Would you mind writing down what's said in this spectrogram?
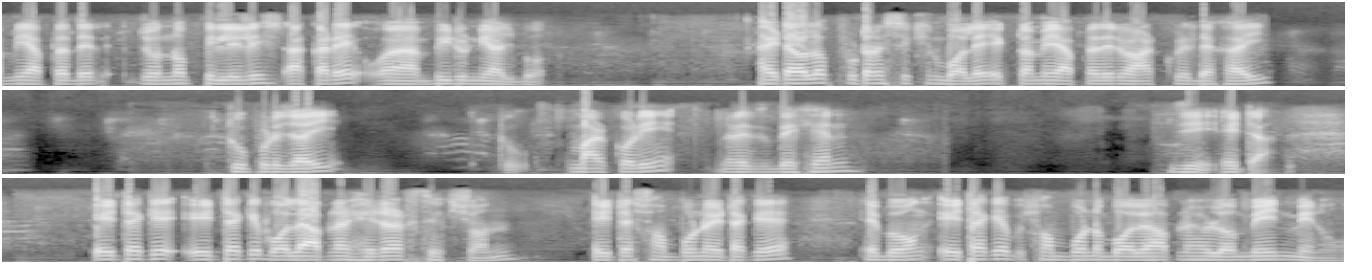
আমি আপনাদের জন্য প্লে লিস্ট আকারে ভিডিও নিয়ে আসব। এটা হলো ফুটার সেকশন বলে, একটু আমি আপনাদের মার্ক করে দেখাই। একটু উপরে যাই, একটু মার্ক করি, দেখেন। জি, এটা। এটাকে এটাকে বলে আপনার হেডার সেকশন এটা সম্পূর্ণ এটাকে এবং এটাকে সম্পূর্ণ বলে আপনার হলো মেইন মেনু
